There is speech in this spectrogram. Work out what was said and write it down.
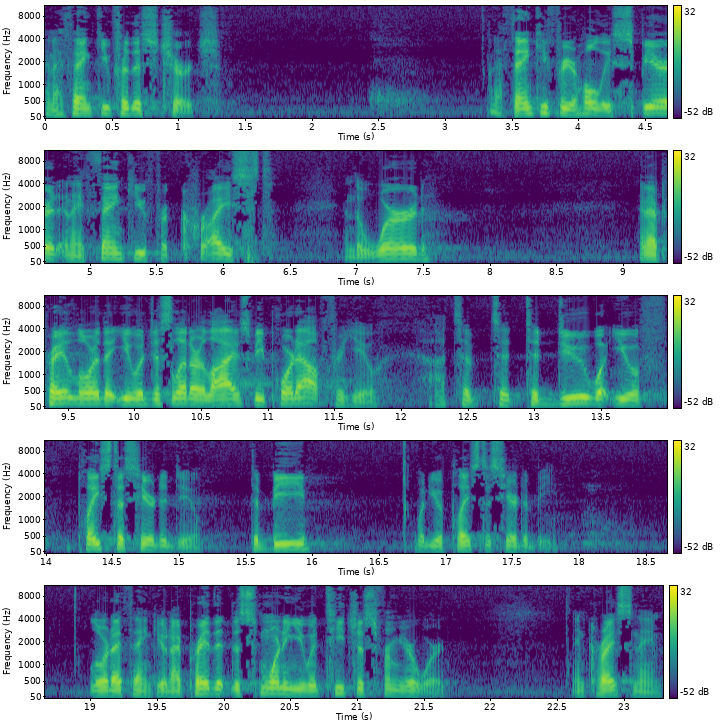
And I thank you for this church. And I thank you for your Holy Spirit, and I thank you for Christ and the Word and I pray, Lord, that you would just let our lives be poured out for you, uh, to, to, to do what you have placed us here to do, to be what you have placed us here to be. Lord, I thank you. And I pray that this morning you would teach us from your word. In Christ's name,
